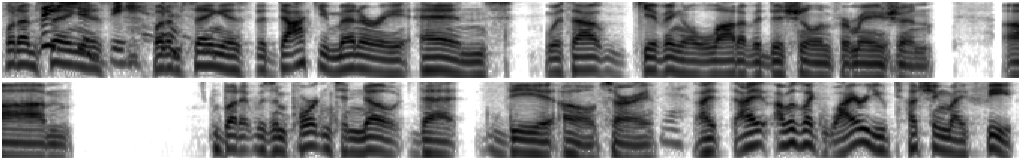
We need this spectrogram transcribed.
what I'm They saying is, be. what I'm saying is, the documentary ends without giving a lot of additional information. Um, but it was important to note that the oh, I'm sorry, Yeah. I, I I was like, why are you touching my feet?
